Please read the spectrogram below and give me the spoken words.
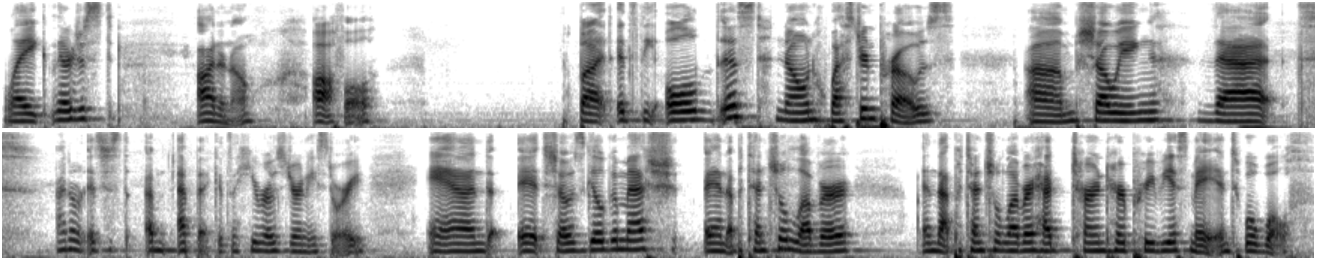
Like they're just I don't know, awful. But it's the oldest known western prose um, showing that I don't it's just an epic. It's a hero's journey story. And it shows Gilgamesh and a potential lover and that potential lover had turned her previous mate into a wolf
